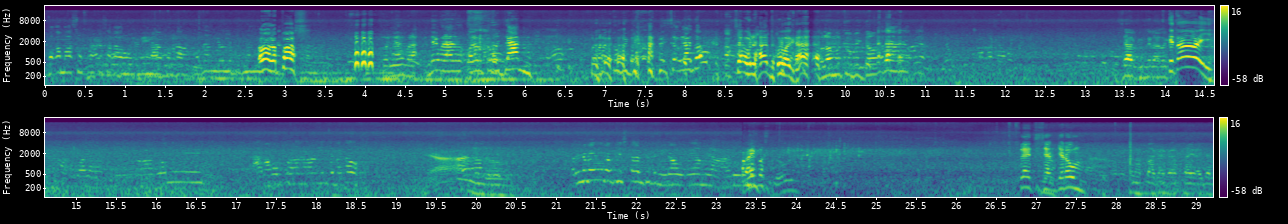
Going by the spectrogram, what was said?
Baka masok ka sa kahon. May hapon ka. Huwag ang lulubog ng... Ah, lapas! Hindi, wala, walang tubig dyan. Walang tubig dyan. Sa ulan daw. Sa ulado baga. Wala mo tubig daw. Sal, kung nilalagay. Kitoy! Yan. oh. Ano naman yung mag-listan doon, minaw, kaya may ari. Okay. Let's Sir Jerome. Napagagat tayo ay dyan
